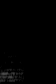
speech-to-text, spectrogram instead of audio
되면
